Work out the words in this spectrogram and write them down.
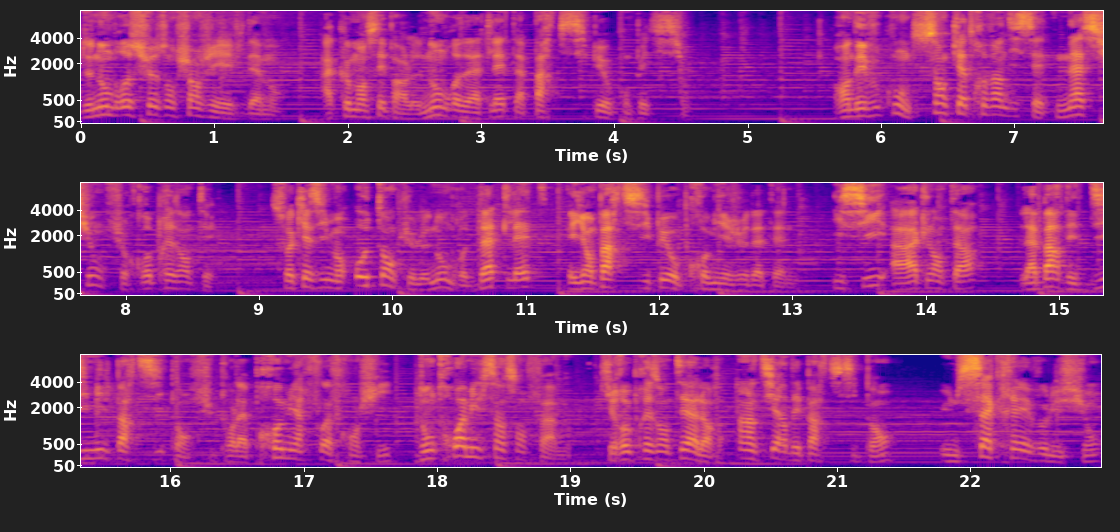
de nombreuses choses ont changé évidemment, à commencer par le nombre d'athlètes à participer aux compétitions. Rendez-vous compte, 197 nations furent représentées, soit quasiment autant que le nombre d'athlètes ayant participé aux premiers Jeux d'Athènes. Ici, à Atlanta, la barre des 10 000 participants fut pour la première fois franchie, dont 3500 femmes, qui représentaient alors un tiers des participants, une sacrée évolution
